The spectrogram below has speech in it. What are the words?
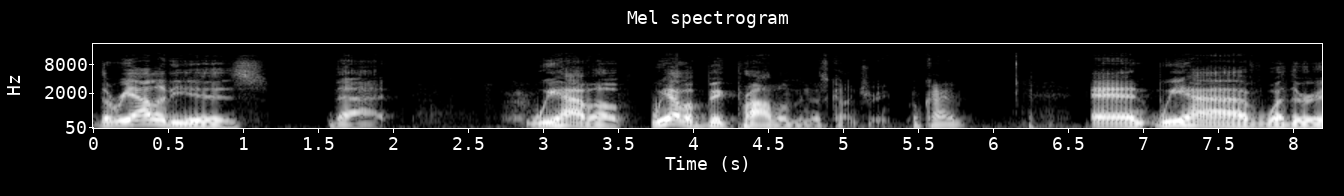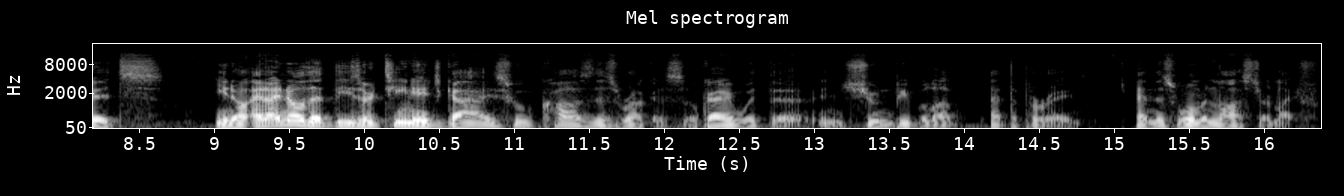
the reality is that we have a we have a big problem in this country, okay? And we have whether it's you know, and I know that these are teenage guys who caused this ruckus, okay, with the and shooting people up at the parade, and this woman lost her life.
